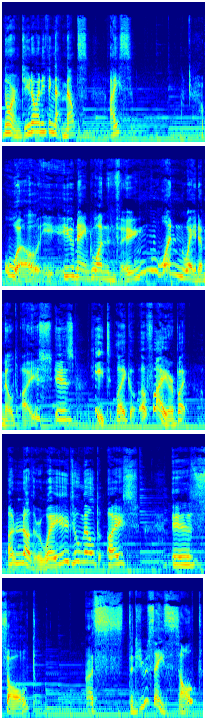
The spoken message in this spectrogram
Norm, do you know anything that melts ice? Well, you named one thing. One way to melt ice is heat, like a fire, but another way to melt ice is salt. Uh, did you say salt?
